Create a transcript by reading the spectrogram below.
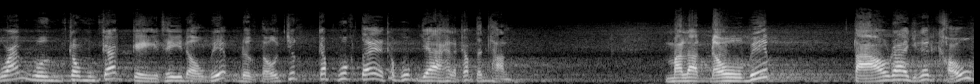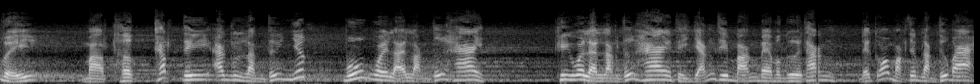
quán quân trong các kỳ thi đầu bếp được tổ chức cấp quốc tế, cấp quốc gia hay là cấp tỉnh thành. Mà là đầu bếp tạo ra những cái khẩu vị mà thực khách đi ăn lần thứ nhất, muốn quay lại lần thứ hai. Khi quay lại lần thứ hai thì dẫn thêm bạn bè và người thân để có mặt thêm lần thứ ba.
